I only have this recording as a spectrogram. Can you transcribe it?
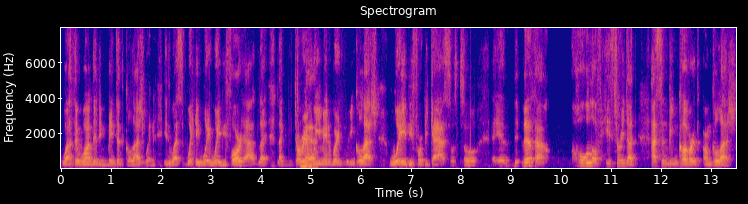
was the one that invented collage when it was way way way before that like like victorian yeah. women were doing collage way before picasso. So uh, there's a whole of history that hasn't been covered on collage.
